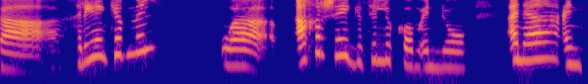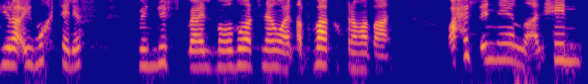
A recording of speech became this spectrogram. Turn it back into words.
فخلينا نكمل. وآخر شيء قلت لكم إنه أنا عندي رأي مختلف بالنسبة لموضوع تنوع الأطباق في رمضان. وأحس إنه يلا الحين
